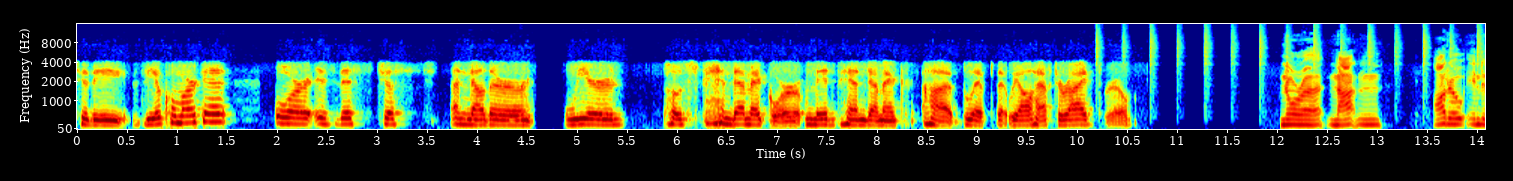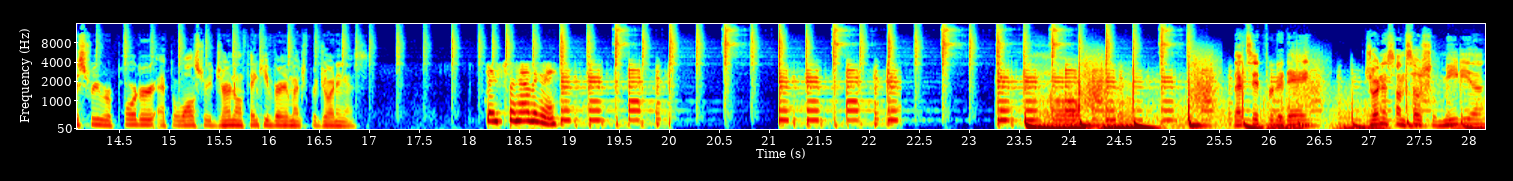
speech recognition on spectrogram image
to the vehicle market? Or is this just another weird post pandemic or mid pandemic uh, blip that we all have to ride through? Nora Naughton, auto industry reporter at the Wall Street Journal. Thank you very much for joining us. Thanks for having me. That's it for today. Join us on social media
